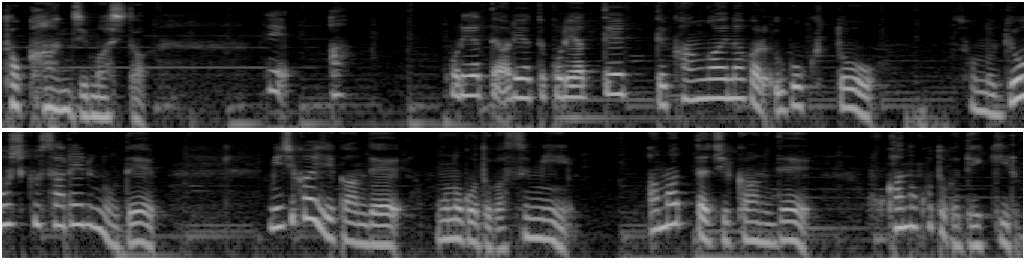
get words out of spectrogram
と感じましたであこれやってあれやってこれやってって考えながら動くとその凝縮されるので短い時間で物事が済み余った時間で他のことができる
